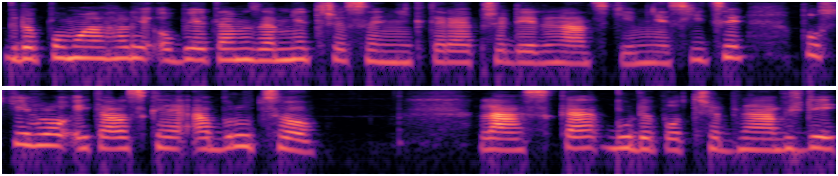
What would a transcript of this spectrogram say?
kdo pomáhali obětem zemětřesení, které před 11 měsíci postihlo italské Abruzzo. Láska bude potřebná vždy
